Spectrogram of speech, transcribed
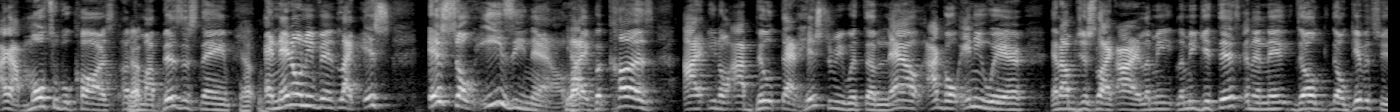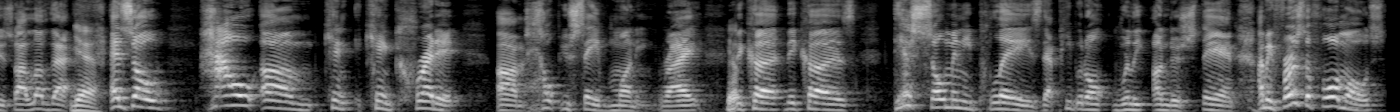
I, I got multiple cars under Yep. my business name, Yep. and they don't even like it's it's so easy now. Yep. Like because I you know I built that history with them. Now I go anywhere and I'm just like, all right, let me let me get this, and then they they'll they'll give it to you. So I love that. Yeah. And so how um can can credit um help you save money, right? Yep. Because because there's so many plays that people don't really understand. I mean, first and foremost,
